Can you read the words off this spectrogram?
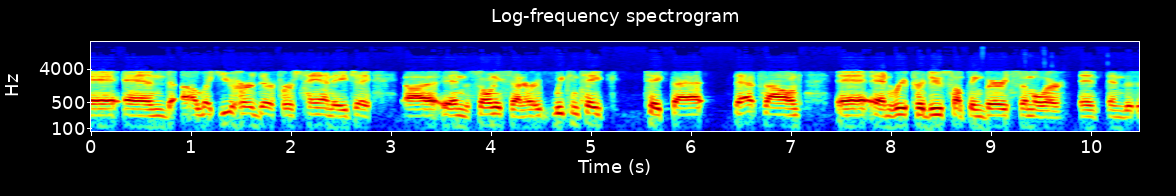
and, and uh, like you heard there firsthand, AJ, uh, in the Sony Center, we can take take that that sound and, and reproduce something very similar in, in this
